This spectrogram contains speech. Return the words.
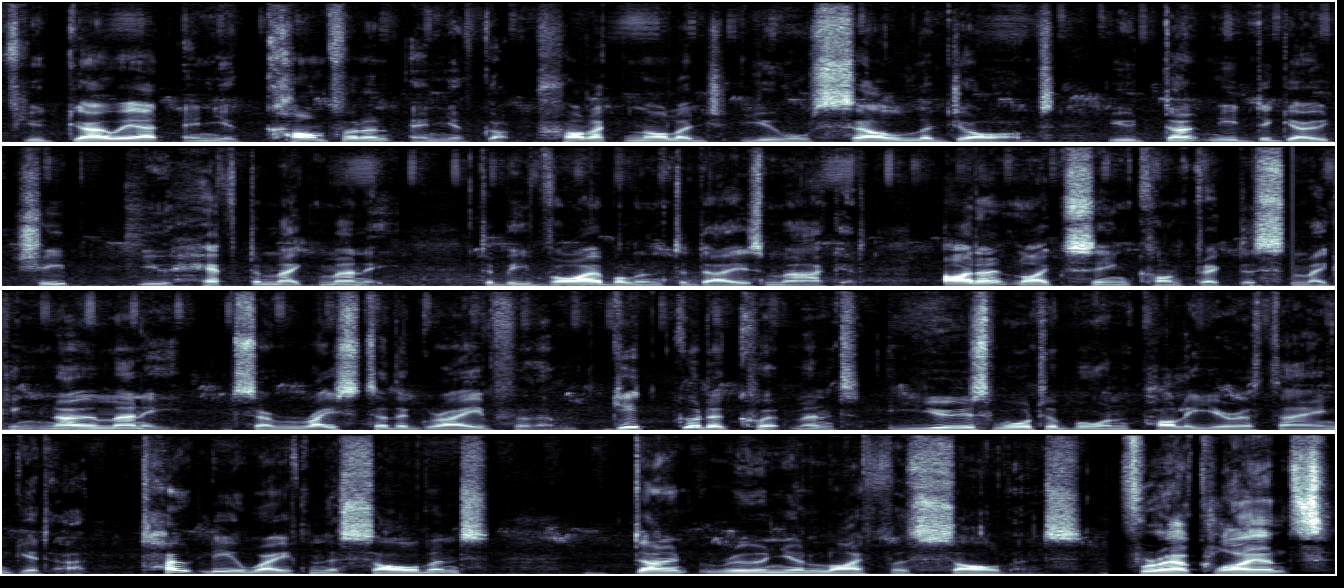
If you go out and you're confident and you've got product knowledge, you will sell the jobs. You don't need to go cheap, you have to make money to be viable in today's market. I don't like seeing contractors making no money. It's a race to the grave for them. Get good equipment, use waterborne polyurethane, get totally away from the solvents. Don't ruin your life with solvents. For our clients,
